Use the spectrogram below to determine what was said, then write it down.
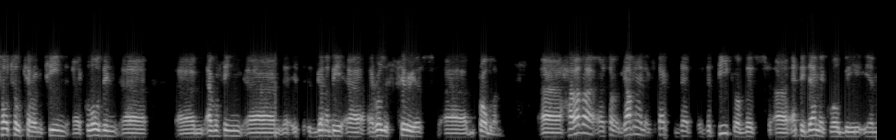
total quarantine, uh, closing um, everything is, is going to be a, a, really serious problem. however, so government expects that the peak of this epidemic will be in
